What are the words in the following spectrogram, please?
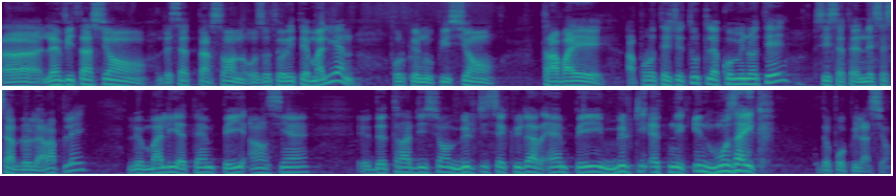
Euh, l'invitation de cette personne aux autorités maliennes pour que nous puissions travailler à protéger toutes les communautés, si c'était nécessaire de le rappeler. Le Mali est un pays ancien de tradition multiséculaire, un pays multiethnique, une mosaïque de population.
